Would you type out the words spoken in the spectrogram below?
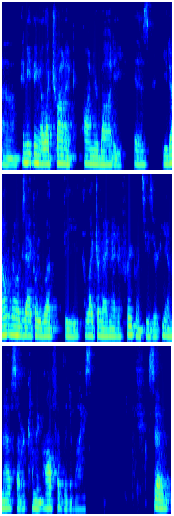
um, anything electronic on your body. Is you don't know exactly what the electromagnetic frequencies or EMFs are coming off of the device. So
